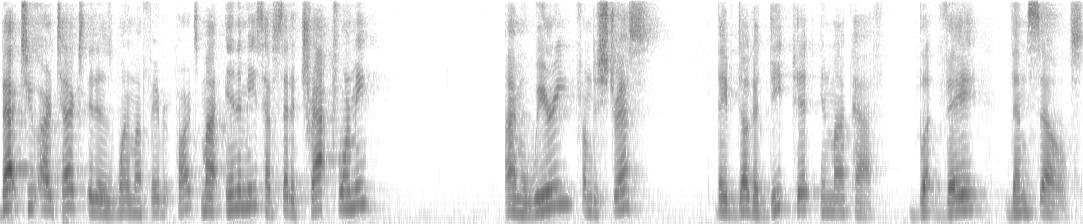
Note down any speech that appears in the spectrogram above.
back to our text, it is one of my favorite parts. My enemies have set a trap for me. I'm weary from distress. They've dug a deep pit in my path, but they themselves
